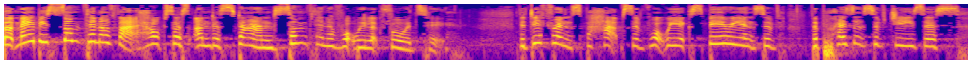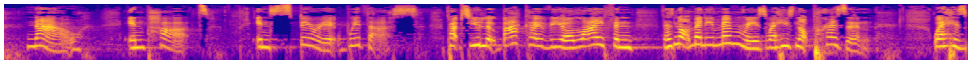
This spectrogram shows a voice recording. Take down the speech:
But maybe something of that helps us understand something of what we look forward to. The difference, perhaps, of what we experience of the presence of Jesus now, in part, in spirit, with us. Perhaps you look back over your life and there's not many memories where he's not present, where his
